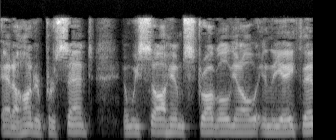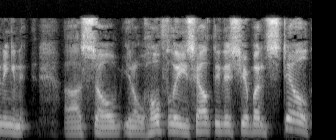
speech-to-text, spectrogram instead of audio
at a hundred percent. And we saw him struggle, you know, in the eighth inning. And uh, so, you know, hopefully he's healthy this year. But it's still,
